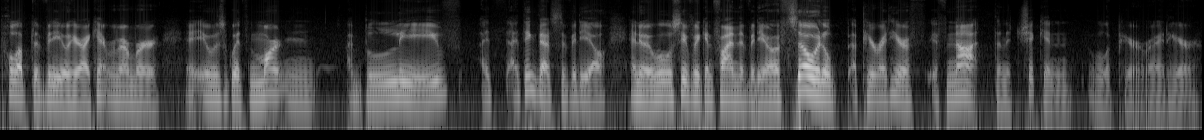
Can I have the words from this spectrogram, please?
pull up the video here. I can't remember. It was with Martin, I believe. I, I, think that's the video. Anyway, we'll see if we can find the video. If so, it'll appear right here. If, if not, then a chicken will appear right here.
